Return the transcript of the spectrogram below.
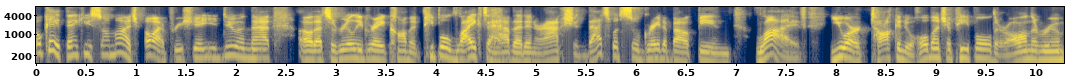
okay, thank you so much. Oh, I appreciate you doing that. Oh, that's a really great comment. People like to have that interaction. That's what's so great about being live. You are talking to a whole bunch of people, they're all in the room,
